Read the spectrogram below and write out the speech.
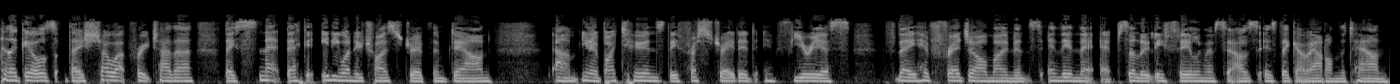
And the girls, they show up for each other. They snap back at anyone who tries to drag them down um, you know, by turns they're frustrated and furious. They have fragile moments, and then they're absolutely feeling themselves as they go out on the town.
